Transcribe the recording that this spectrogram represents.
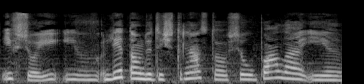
и все. И, и летом 2013 все упало, и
